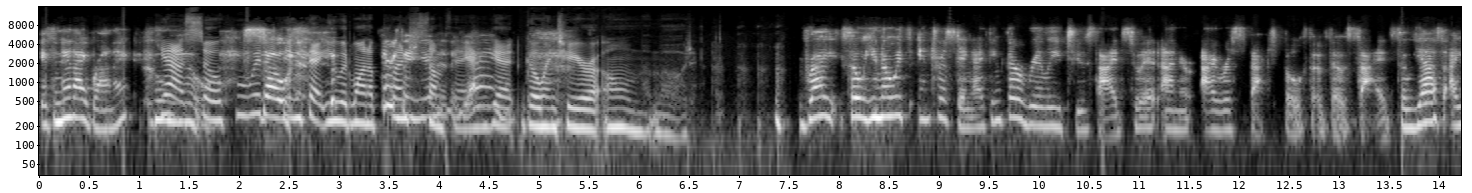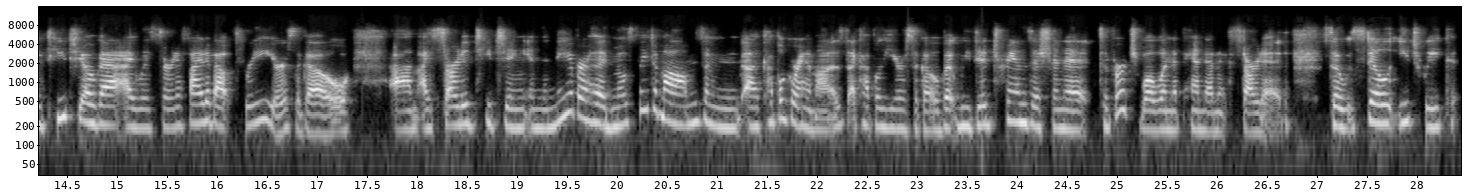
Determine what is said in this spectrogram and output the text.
Isn't it ironic? Who yeah knew? so who would so, think that you would want to punch something yet go into your own mode Right. So, you know, it's interesting. I think there are really two sides to it, and I respect both of those sides. So, yes, I teach yoga. I was certified about three years ago. Um, I started teaching in the neighborhood, mostly to moms and a couple grandmas a couple years ago, but we did transition it to virtual when the pandemic started. So, still each week,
